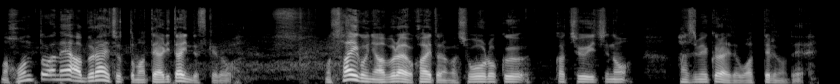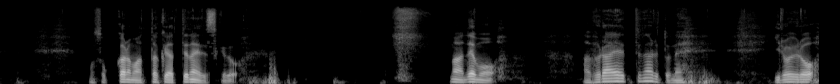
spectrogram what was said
まあ本当はね、油絵ちょっとまたやりたいんですけど、もう最後に油絵を描いたのが小6か中1の初めくらいで終わってるので、もうそこから全くやってないですけど。まあでも、油絵ってなるとね、いろいろ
